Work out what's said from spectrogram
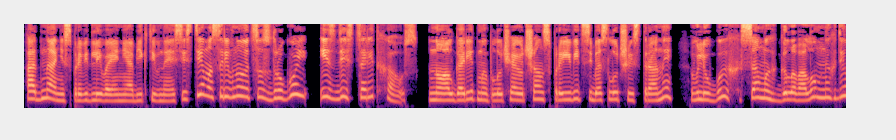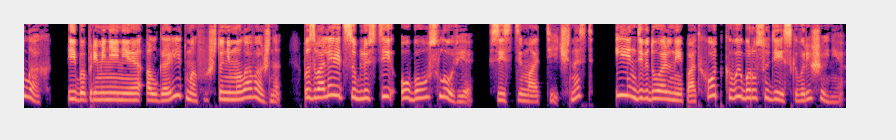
Одна несправедливая необъективная система соревнуется с другой, и здесь царит хаос. Но алгоритмы получают шанс проявить себя с лучшей стороны в любых самых головоломных делах, ибо применение алгоритмов, что немаловажно, позволяет соблюсти оба условия систематичность и индивидуальный подход к выбору судейского решения.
